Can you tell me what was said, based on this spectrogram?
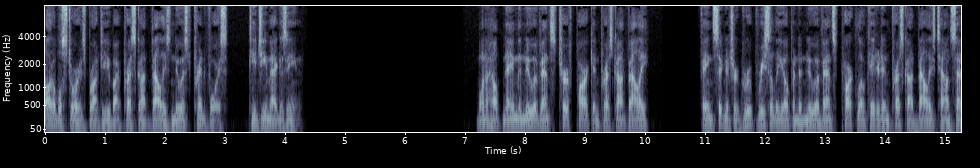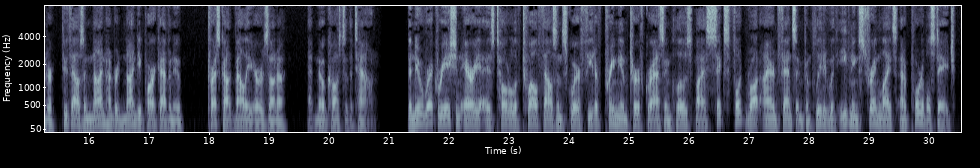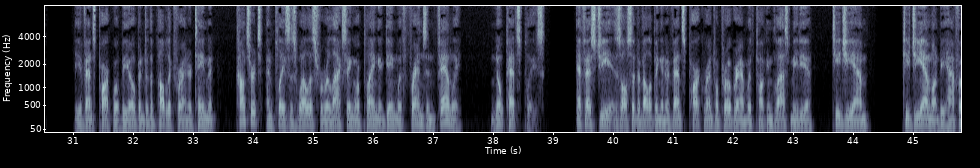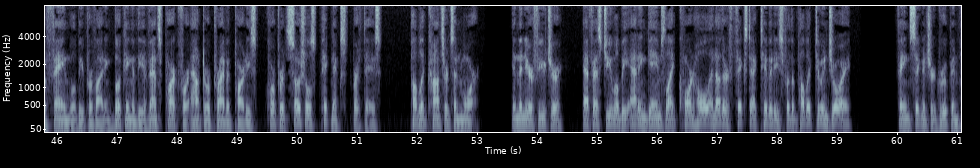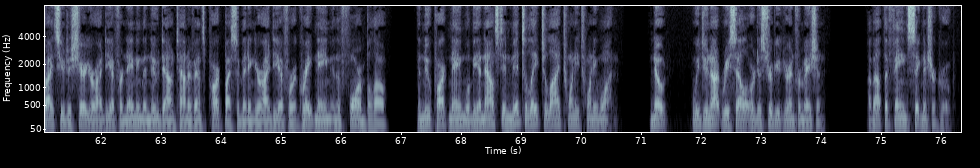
Audible Stories brought to you by Prescott Valley's newest print voice, TG Magazine. Want to help name the new events Turf Park in Prescott Valley? Fain Signature Group recently opened a new events park located in Prescott Valley's Town Center, 2990 Park Avenue, Prescott Valley, Arizona, at no cost to the town. The new recreation area is total of 12,000 square feet of premium turf grass enclosed by a 6-foot wrought iron fence and completed with evening string lights and a portable stage. The events park will be open to the public for entertainment, concerts, and plays as well as for relaxing or playing a game with friends and family. No pets, please. FSG is also developing an events park rental program with Talking Glass Media, TGM, TGM on behalf of Fain will be providing booking of the events park for outdoor private parties, corporate socials, picnics, birthdays, public concerts and more. In the near future, FSG will be adding games like cornhole and other fixed activities for the public to enjoy. Fain Signature Group invites you to share your idea for naming the new downtown events park by submitting your idea for a great name in the form below. The new park name will be announced in mid to late July 2021. Note, we do not resell or distribute your information about the Fain Signature Group.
